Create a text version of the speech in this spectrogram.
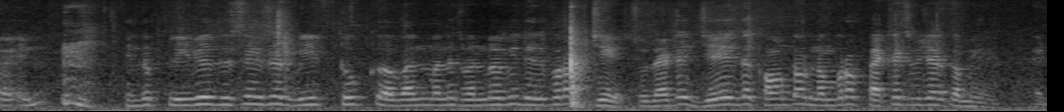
uh, in, in the previous this thing, sir, we took uh, 1 minus 1 by b, this is for of j. So, that is j is the count of number of packets which are coming in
